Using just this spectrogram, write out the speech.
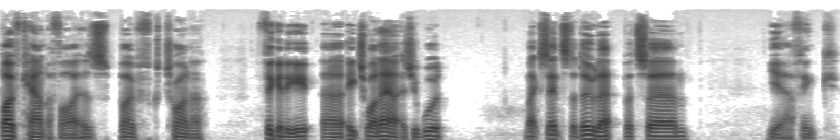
Both counter fighters, both trying to figure the, uh, each one out as you would. Makes sense to do that, but um, yeah, I think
